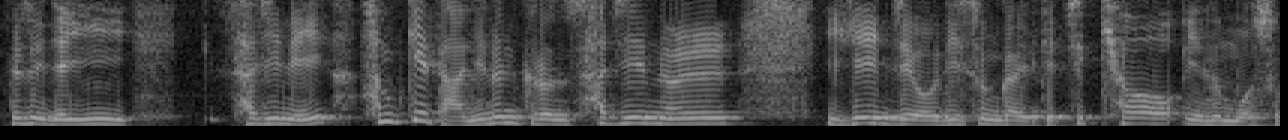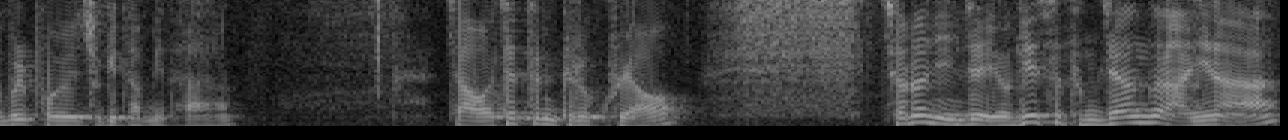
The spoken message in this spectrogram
그래서 이제 이 사진이 함께 다니는 그런 사진을 이게 이제 어디선가 이렇게 찍혀 있는 모습을 보여주기도 합니다. 자, 어쨌든 그렇고요. 저는 이제 여기에서 등장한 건 아니나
